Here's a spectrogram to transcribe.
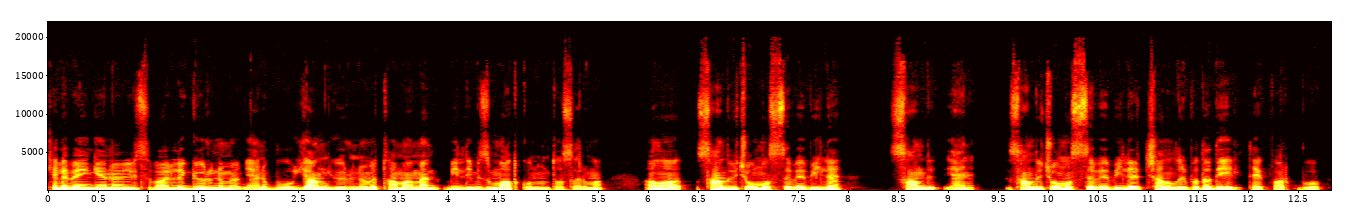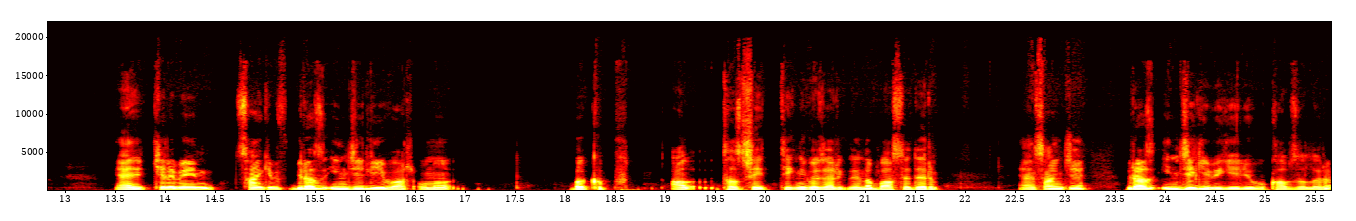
Kelebeğin genel itibariyle görünümü yani bu yan görünümü tamamen bildiğimiz Matco'nun tasarımı. Ama sandviç olması sebebiyle sandviç yani sandviç olması sebebiyle channel yapıda değil. Tek fark bu. Yani kelebeğin sanki biraz inceliği var. Onu bakıp şey teknik özelliklerinde bahsederim. Yani sanki biraz ince gibi geliyor bu kabzaları.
